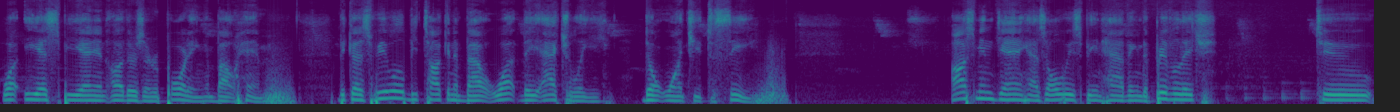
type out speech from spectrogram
what ESPN and others are reporting about him because we will be talking about what they actually don't want you to see. Ousmane Dieng has always been having the privilege to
